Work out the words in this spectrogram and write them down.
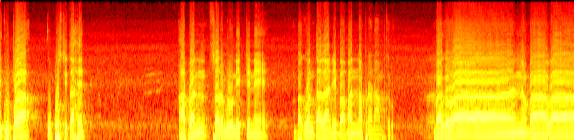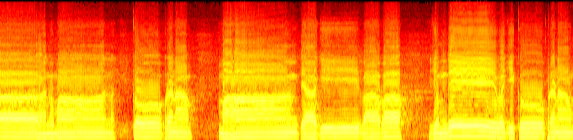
देवी कृपा उपस्थित आहे. आपण सर्व मिळून एकतेने भगवंताला आणि बाबांना प्रणाम करू. भगवान बाबा हनुमान को प्रणाम. महान त्यागी बाबा युमदेव जी को प्रणाम.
